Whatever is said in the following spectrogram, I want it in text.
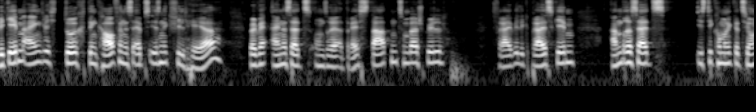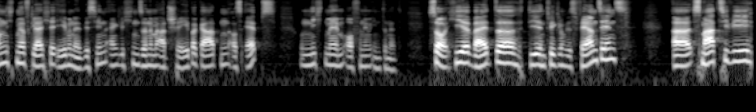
Wir geben eigentlich durch den Kauf eines Apps irrsinnig viel her, weil wir einerseits unsere Adressdaten zum Beispiel freiwillig preisgeben. Andererseits ist die Kommunikation nicht mehr auf gleicher Ebene. Wir sind eigentlich in so einer Art Schrebergarten aus Apps und nicht mehr im offenen Internet. So, hier weiter die Entwicklung des Fernsehens. Uh, Smart TV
